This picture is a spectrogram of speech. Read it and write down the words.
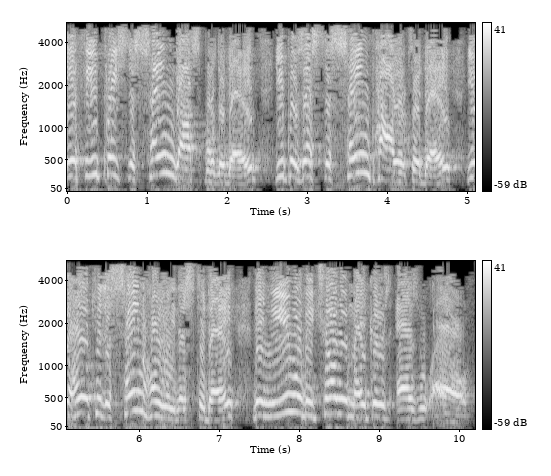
if you preach the same gospel today, you possess the same power today, you hold to the same holiness today, then you will be troublemakers as well.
